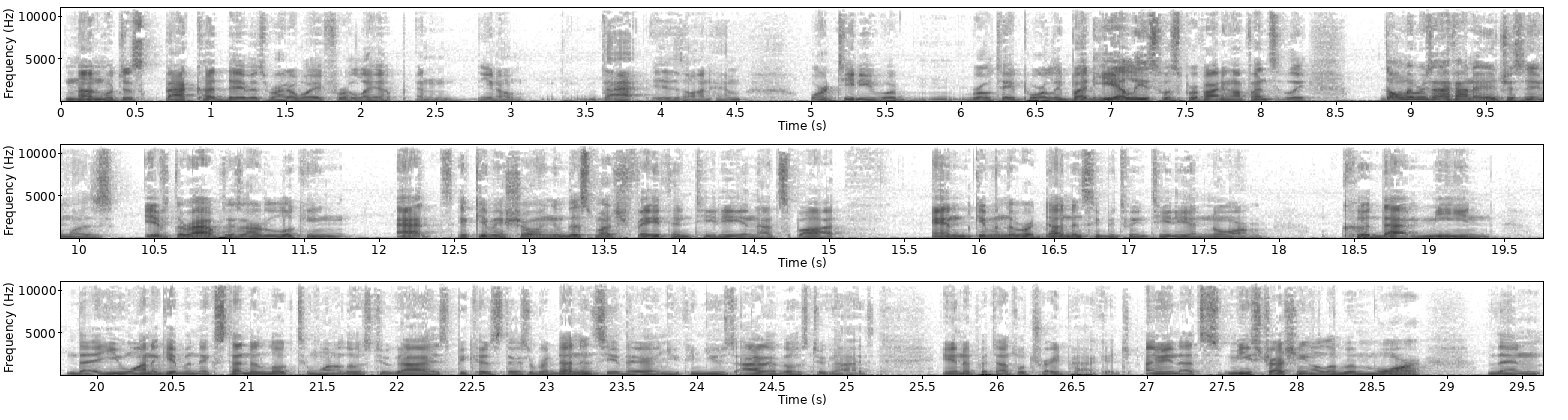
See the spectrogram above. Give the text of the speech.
Nunn would just back cut Davis right away for a layup, and you know that is on him. Or TD would rotate poorly, but he at least was providing offensively. The only reason I found it interesting was if the Raptors are looking at giving showing this much faith in TD in that spot, and given the redundancy between TD and Norm, could that mean that you want to give an extended look to one of those two guys because there's a redundancy there and you can use either of those two guys in a potential trade package. I mean, that's me stretching a little bit more than,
